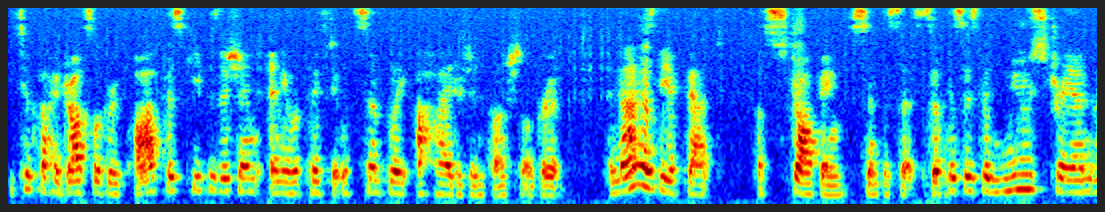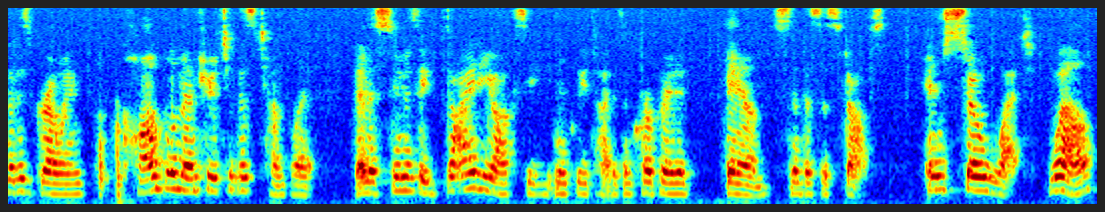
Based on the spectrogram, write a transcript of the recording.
he took the hydroxyl group off this key position and he replaced it with simply a hydrogen functional group. And that has the effect of stopping synthesis. So this is the new strand that is growing, complementary to this template, then as soon as a dideoxynucleotide is incorporated, bam, synthesis stops. And so what? Well,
